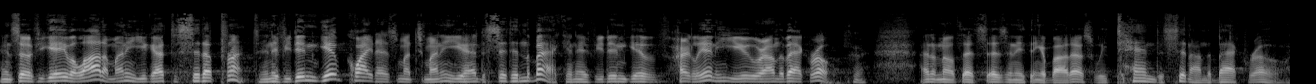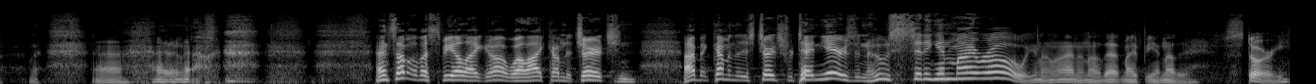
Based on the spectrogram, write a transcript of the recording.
And so if you gave a lot of money, you got to sit up front. And if you didn't give quite as much money, you had to sit in the back. And if you didn't give hardly any, you were on the back row. I don't know if that says anything about us. We tend to sit on the back row. Uh, I don't know. And some of us feel like, oh, well, I come to church and I've been coming to this church for 10 years and who's sitting in my row? You know, I don't know. That might be another story.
